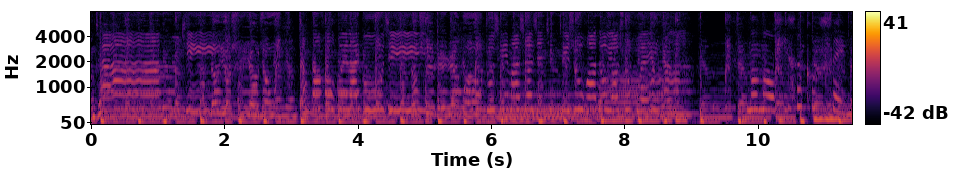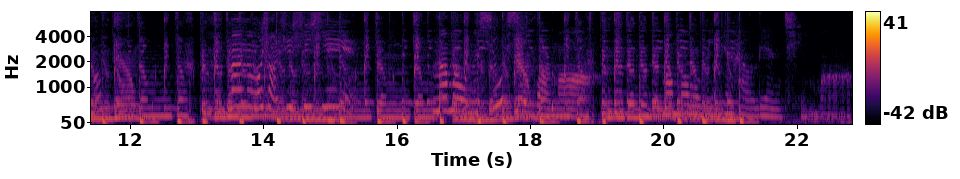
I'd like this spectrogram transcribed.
我懂，弹琴，要有始有终，长大后会来不及。要是别人我公主、骑马、射箭、琴棋书画都要学会的。妈妈，我可以喝口水吗？妈妈，我想去吸吸。妈妈，我能休息会儿吗？妈妈，我明天还要练琴吗？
